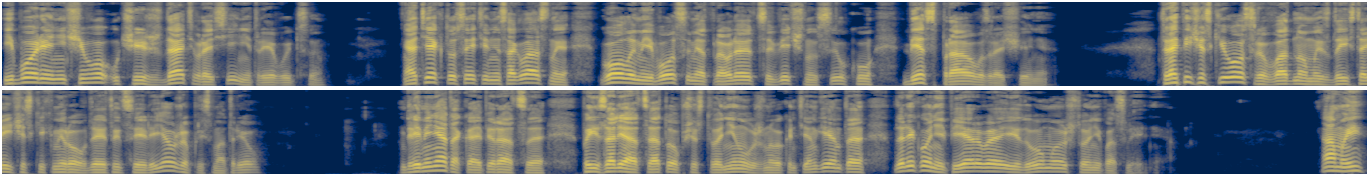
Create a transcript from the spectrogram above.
и более ничего учреждать в России не требуется. А те, кто с этим не согласны, голыми и боссами отправляются в вечную ссылку без права возвращения. Тропический остров в одном из доисторических миров для этой цели я уже присмотрел. Для меня такая операция по изоляции от общества ненужного контингента далеко не первая и, думаю, что не последняя. — А мы?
